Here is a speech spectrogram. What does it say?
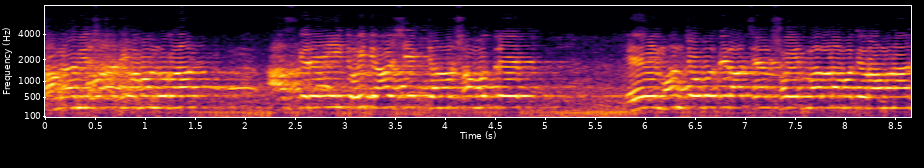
সংগ্রামী সাথী বন্ধুগণ, আজকের এই ঐতিহাসিক জনসমুদ্রে এই মঞ্চে উপস্থিত আছেন শহীদ মালানা মতিউর রহমান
